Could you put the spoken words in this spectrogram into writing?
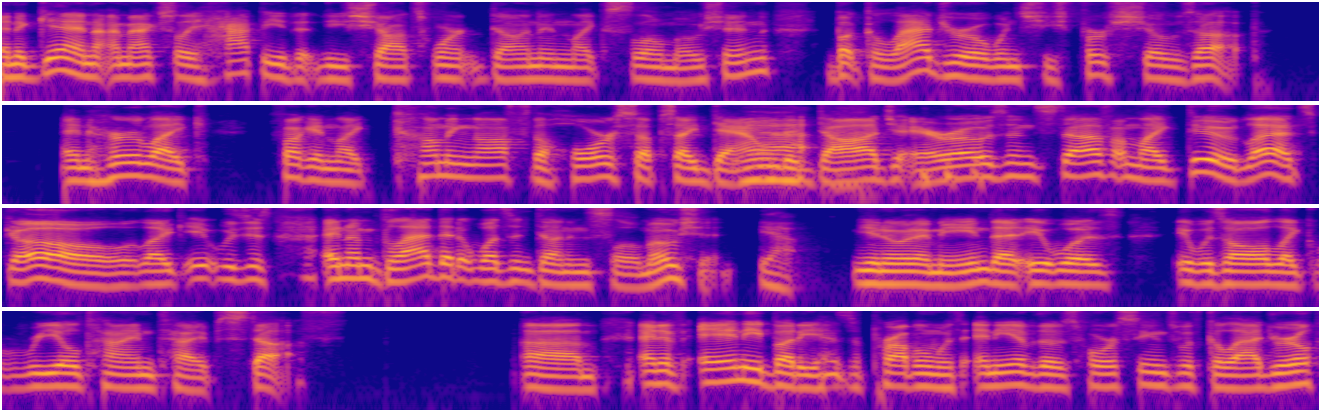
and again, I'm actually happy that these shots weren't done in like slow motion. But Galadriel, when she first shows up, and her like fucking like coming off the horse upside down Yeah. to dodge arrows and stuff. I'm like, dude, let's go. Like it was just, and I'm glad that it wasn't done in slow motion. Yeah. You know what I mean? That it was, it was all like real time type stuff. Um, and if anybody has a problem with any of those horse scenes with Galadriel,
